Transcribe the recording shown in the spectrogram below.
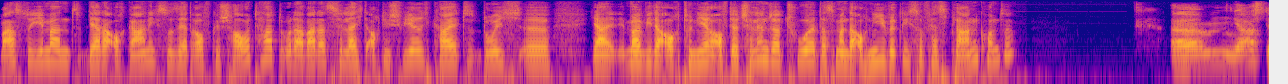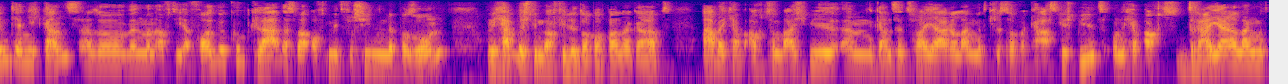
warst du jemand, der da auch gar nicht so sehr drauf geschaut hat? Oder war das vielleicht auch die Schwierigkeit durch äh, ja immer wieder auch Turniere auf der Challenger Tour, dass man da auch nie wirklich so fest planen konnte? Ähm, ja, stimmt ja nicht ganz. Also wenn man auf die Erfolge guckt, klar, das war oft mit verschiedenen Personen. Und ich habe bestimmt auch viele Doppelpartner gehabt. Aber ich habe auch zum Beispiel ähm, ganze zwei Jahre lang mit Christopher Kars gespielt und ich habe auch drei Jahre lang mit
